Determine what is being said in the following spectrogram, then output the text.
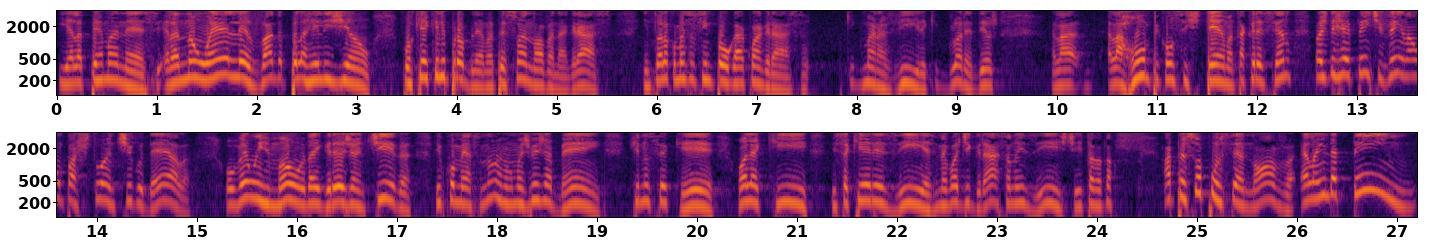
e ela permanece, ela não é levada pela religião. Porque é aquele problema, a pessoa é nova na graça, então ela começa a se empolgar com a graça. Que maravilha, que glória a Deus. Ela, ela rompe com o sistema, está crescendo, mas de repente vem lá um pastor antigo dela, ou vem um irmão da igreja antiga e começa, não, irmão, mas veja bem, que não sei o quê, olha aqui, isso aqui é heresia, esse negócio de graça não existe, e tal, tal, tal. A pessoa, por ser nova, ela ainda tem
